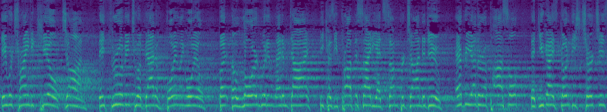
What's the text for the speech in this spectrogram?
They were trying to kill John. They threw him into a vat of boiling oil, but the Lord wouldn't let him die because he prophesied he had something for John to do every other apostle, that you guys go to these churches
